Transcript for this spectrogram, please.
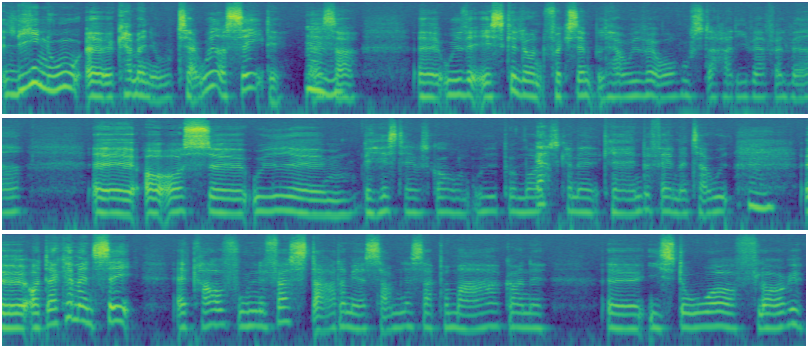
lige nu øh, kan man jo tage ud og se det. Mm-hmm. Altså, øh, ude ved Eskelund, for eksempel herude ved Aarhus, der har de i hvert fald været. Øh, og også øh, ude øh, ved Hestehaveskoven, ude på Mols, ja. kan, man, kan jeg anbefale, at man tager ud. Mm. Øh, og der kan man se, at kravfuglene først starter med at samle sig på markerne øh, i store flokke,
